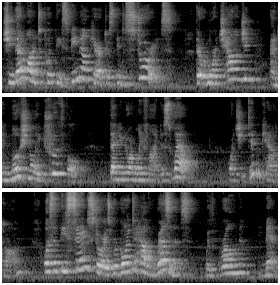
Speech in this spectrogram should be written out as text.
She then wanted to put these female characters into stories that were more challenging and emotionally truthful than you normally find as well. What she didn't count on was that these same stories were going to have resonance with grown men.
